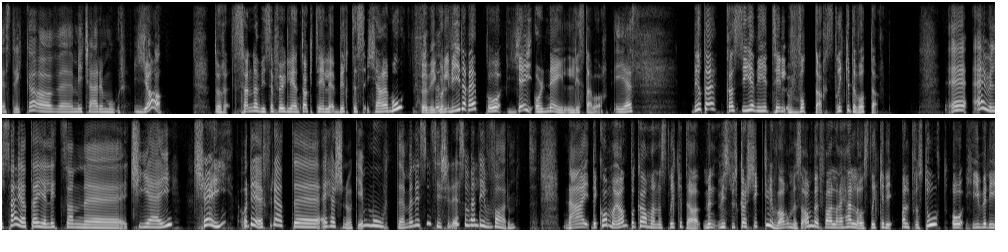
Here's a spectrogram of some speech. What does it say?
er strikka av min kjære mor. Ja! Da sender vi selvfølgelig en takk til Birtes kjære mor, før vi går videre på yay or nay-lista vår. Yes. Birte, hva sier vi til votter? Strikkete votter. Eh, jeg vil si at jeg er litt sånn eh, chie. Chei. Og det er fordi at eh, jeg har ikke noe imot det, men jeg syns ikke det er så veldig varmt. Nei, det kommer jo an på hva man har strikket av, men hvis du skal ha skikkelig varme, så anbefaler jeg heller å strikke de altfor stort, og hive de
